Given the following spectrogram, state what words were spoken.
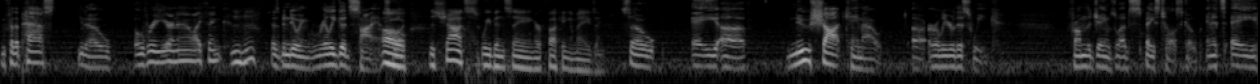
and for the past you know over a year now, I think, has been doing really good science. oh, Well, the shots we've been seeing are fucking amazing. so, a uh, new shot came out uh, earlier this week from the James Webb Space Telescope, and it's a.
